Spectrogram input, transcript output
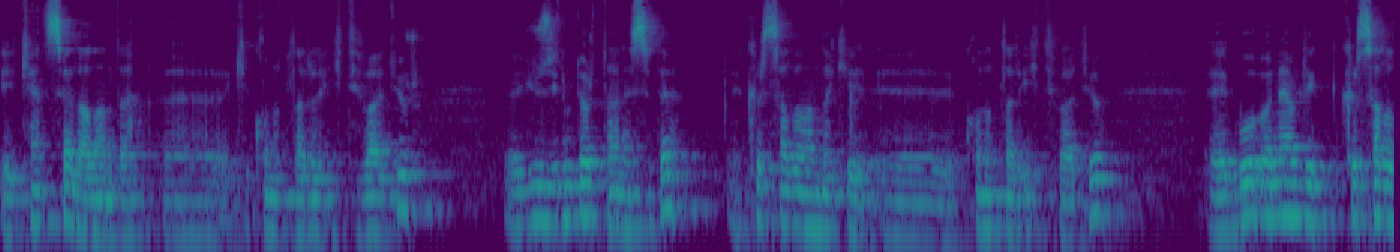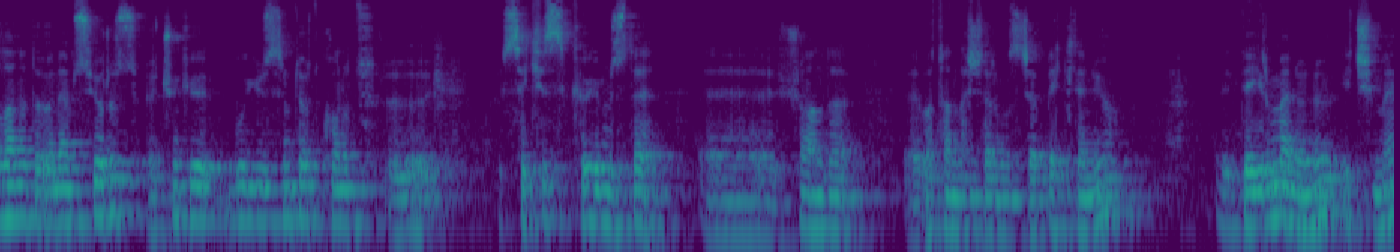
e, kentsel alanda e, konutları ihtiva ediyor. E, 124 tanesi de e, kırsal alandaki e, konutları ihtiva ediyor. E, Bu önemli, kırsal alanı da önemsiyoruz. E, Çünkü bu 124 konut 8 köyümüzde e, şu anda e, vatandaşlarımızca bekleniyor. E, Değirmenönü, İçme,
